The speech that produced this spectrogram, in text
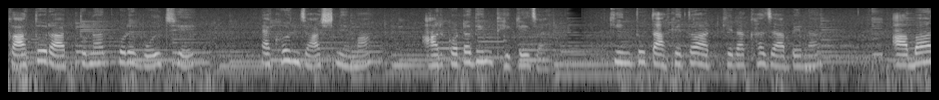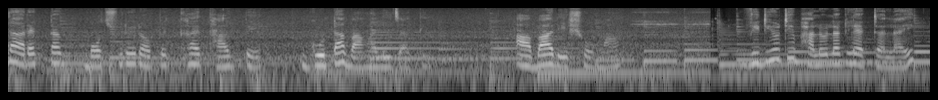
কাতর আর্তনাদ করে বলছে, এখন যাস নে মা, আর কটা দিন থেকে যা। কিন্তু তাকে তো আটকে রাখা যাবে না। আবার আরেকটা বছরের অপেক্ষায় থাকবে গোটা বাঙালি জাতি। আবার এসো মা। ভিডিওটি ভালো লাগলে একটা লাইক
